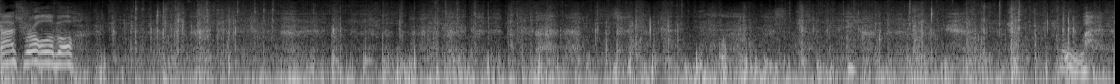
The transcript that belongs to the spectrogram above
That's rollable. Ooh.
